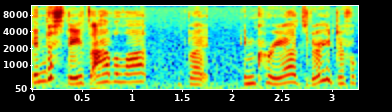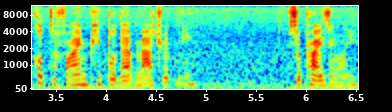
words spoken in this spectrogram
in the States I have a lot, but in Korea it's very difficult to find people that match with me. Surprisingly.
